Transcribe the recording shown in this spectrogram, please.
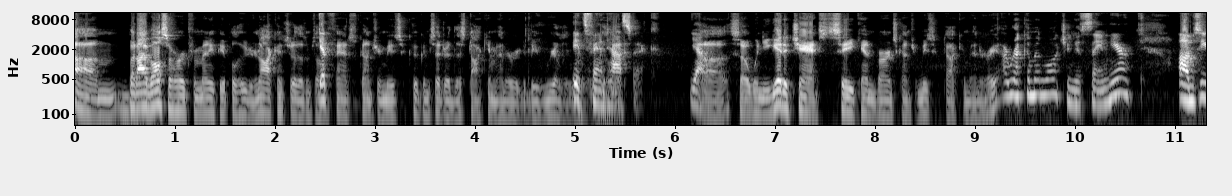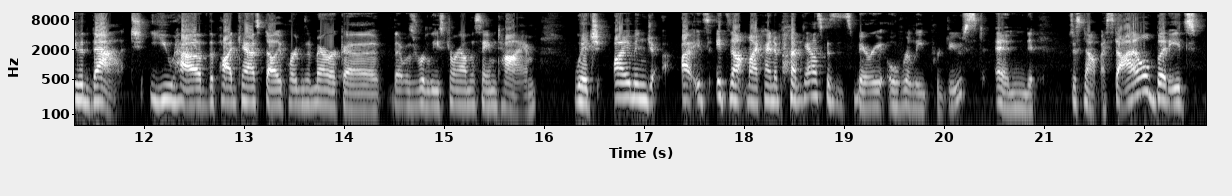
Um, but I've also heard from many people who do not consider themselves Yep. fans of country music who consider this documentary to be really, really it's good. Yeah. Uh, so when you get a chance to see Ken Burns' country music documentary, I recommend watching it. Same here. Um, so you had that. You have the podcast Dolly Parton's America that was released around the same time, which I'm uh, It's it's not my kind of podcast because it's very overly produced and just not my style. But it's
